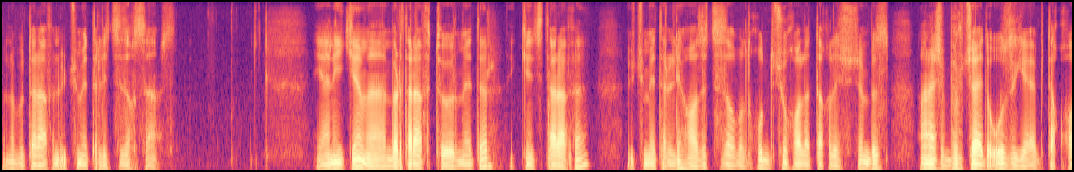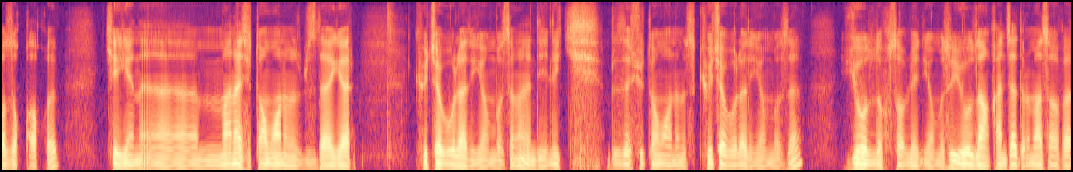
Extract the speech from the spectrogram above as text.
mana bu tarafini uch metrlik chiziq chizamiz. Ya'niki bir tarafi to'rt metr ikkinchi tarafi uch metrli hozir chiziq bo'ldi. Xuddi shu holatda qilish uchun biz mana shu burchakni o'ziga bitta qoziq qoqib keyin e, mana shu tomonimiz bizda agar ko'cha bo'ladigan bo'lsa mana deylik bizda shu tomonimiz ko'cha bo'ladigan bo'lsa yo'l deb hisoblaydigan bo'lsa yo'ldan qanchadir masofa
